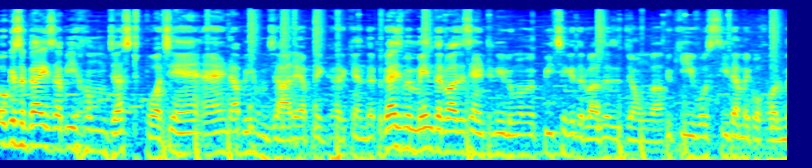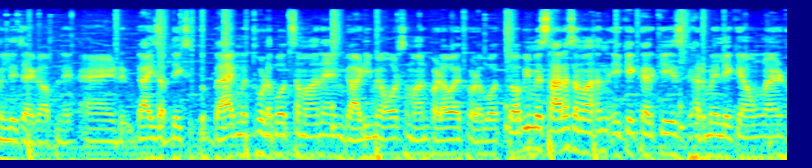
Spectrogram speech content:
ओके सो गाइज़ अभी हम जस्ट पहुँचे हैं एंड अभी हम जा रहे हैं अपने घर के अंदर। तो गाइज़ मैं मेन दरवाजे से एंट्री नहीं लूँगा, मैं पीछे के दरवाजे से जाऊँगा, क्योंकि वो सीधा मेरे को हॉल में ले जाएगा अपने। एंड गाइज़ आप देख सकते हो बैग में थोड़ा बहुत सामान है एंड गाड़ी में और सामान पड़ा हुआ है थोड़ा बहुत। तो अभी मैं सारा सामान एक एक करके इस घर में लेके आऊँगा एंड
